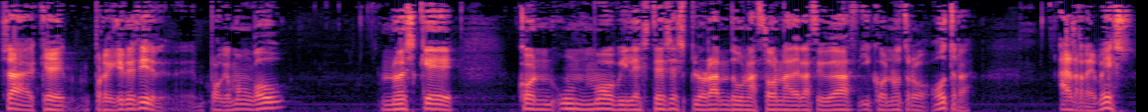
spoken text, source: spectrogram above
sea, que, porque quiero decir, Pokémon Go no es que con un móvil estés explorando una zona de la ciudad y con otro otra. Al revés,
